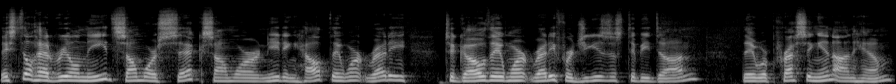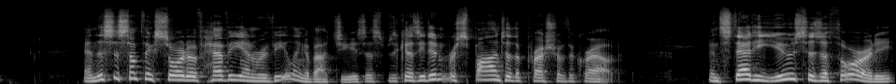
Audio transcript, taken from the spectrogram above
They still had real needs. Some were sick, some were needing help. They weren't ready to go, they weren't ready for Jesus to be done. They were pressing in on him. And this is something sort of heavy and revealing about Jesus because he didn't respond to the pressure of the crowd. Instead, he used his authority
